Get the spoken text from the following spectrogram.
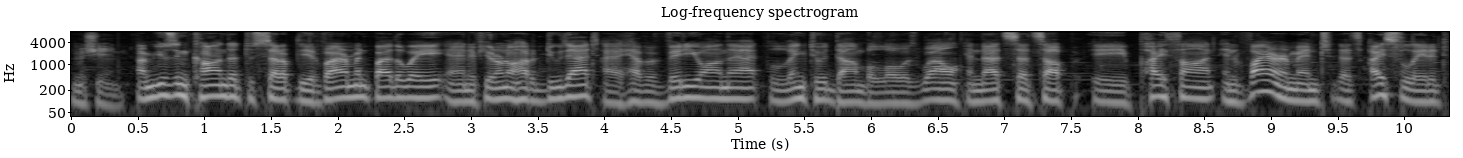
machine. I'm using Conda to set up the environment, by the way, and if you don't know how to do that, I have a video on that, link to it down below as well, and that sets up a Python environment that's isolated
